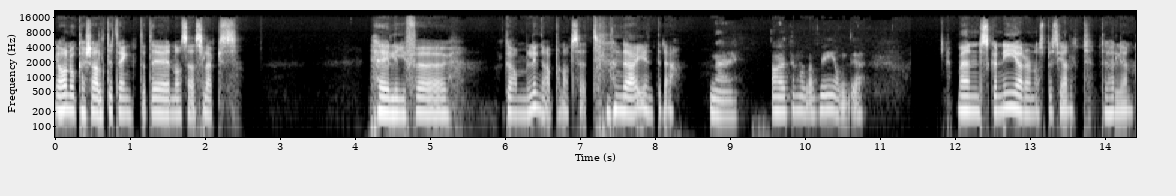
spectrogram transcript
Jag har nog kanske alltid tänkt att det är någon slags helg för gamlingar på något sätt. Men det är ju inte det. Nej, ja, jag kan hålla med om det. Men ska ni göra något speciellt till helgen?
